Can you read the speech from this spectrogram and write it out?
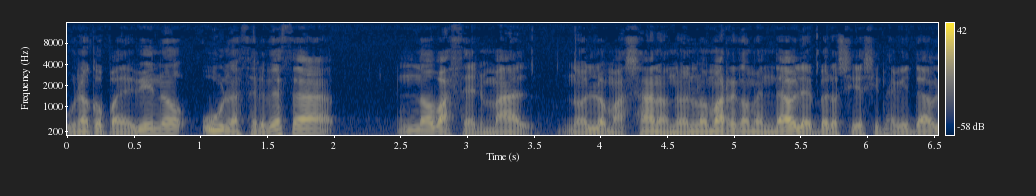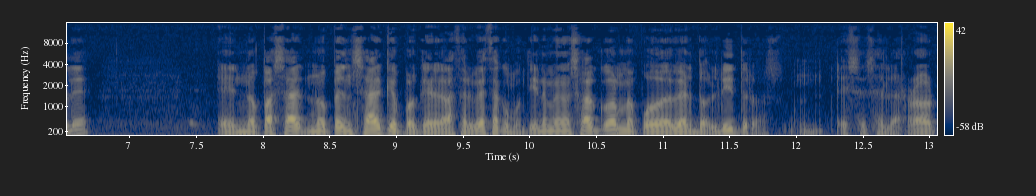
una copa de vino, una cerveza, no va a hacer mal. No es lo más sano, no es lo más recomendable, pero sí es inevitable eh, no pasar, no pensar que porque la cerveza, como tiene menos alcohol, me puedo beber dos litros. Ese es el error.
